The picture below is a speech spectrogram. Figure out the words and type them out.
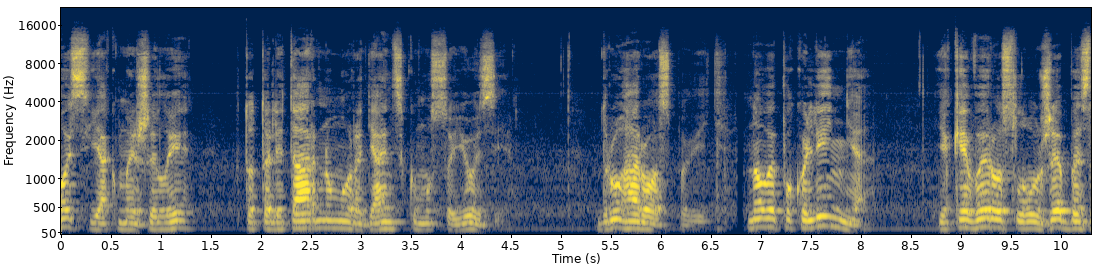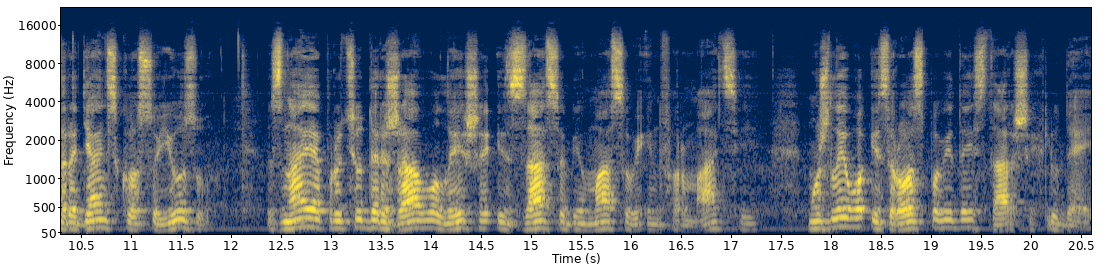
Ось як ми жили в тоталітарному Радянському Союзі. Друга розповідь. Нове покоління, яке виросло уже без Радянського Союзу, знає про цю державу лише із засобів масової інформації, можливо, із розповідей старших людей.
